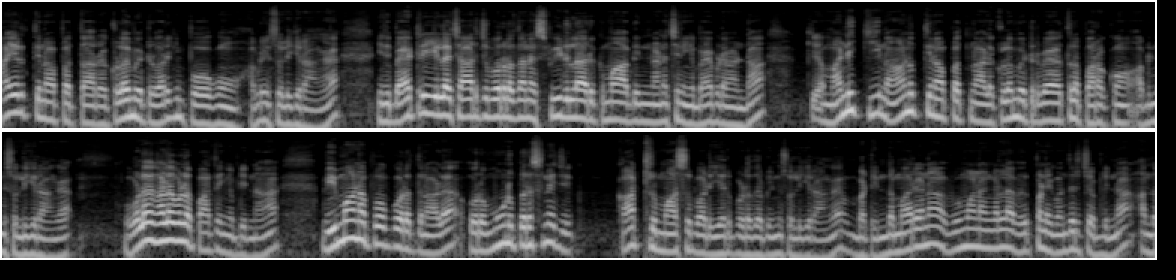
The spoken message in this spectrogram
ஆயிரத்தி நாற்பத்தாறு கிலோமீட்டர் வரைக்கும் போகும் அப்படின்னு சொல்லிக்கிறாங்க. இது பேட்டரியில் சார்ஜ் போடுறதான ஸ்பீடெலாம் இருக்குமா அப்படின்னு நினச்சி நீங்கள் பயப்பட வேண்டாம். மணிக்கு நானூற்றி நாற்பத்தி நாலு கிலோமீட்டர் வேகத்தில் பறக்கும் அப்படின்னு சொல்லிக்கிறாங்க. உலக அளவில் பார்த்தீங்க அப்படின்னா விமான போக்குவரத்துனால ஒரு மூணு பெர்சன்டேஜ் காற்று மாசுபாடு ஏற்படுது அப்படின்னு சொல்லிக்கிறாங்க. பட் இந்த மாதிரியான விமானங்கள்லாம் விற்பனைக்கு வந்துருச்சு அப்படின்னா அந்த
